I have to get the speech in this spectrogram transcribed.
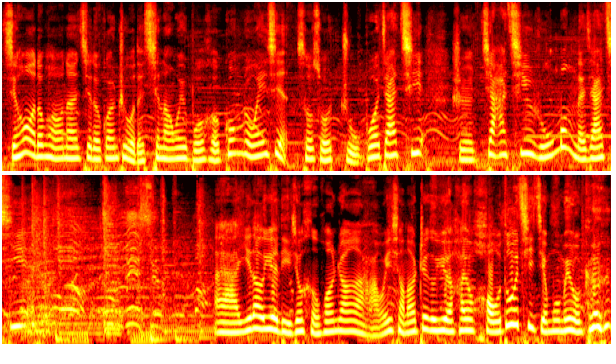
喜欢我的朋友呢，记得关注我的新浪微博和公众微信，搜索主播佳期，是佳期如梦的佳期。哎呀，一到月底就很慌张啊！我一想到这个月还有好多期节目没有更，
